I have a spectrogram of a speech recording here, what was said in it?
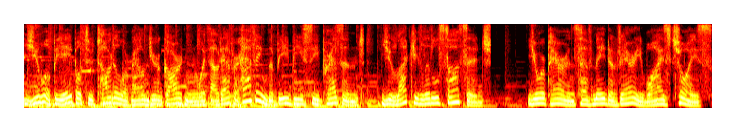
You will be able to toddle around your garden without ever having the BBC present, you lucky little sausage. Your parents have made a very wise choice.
